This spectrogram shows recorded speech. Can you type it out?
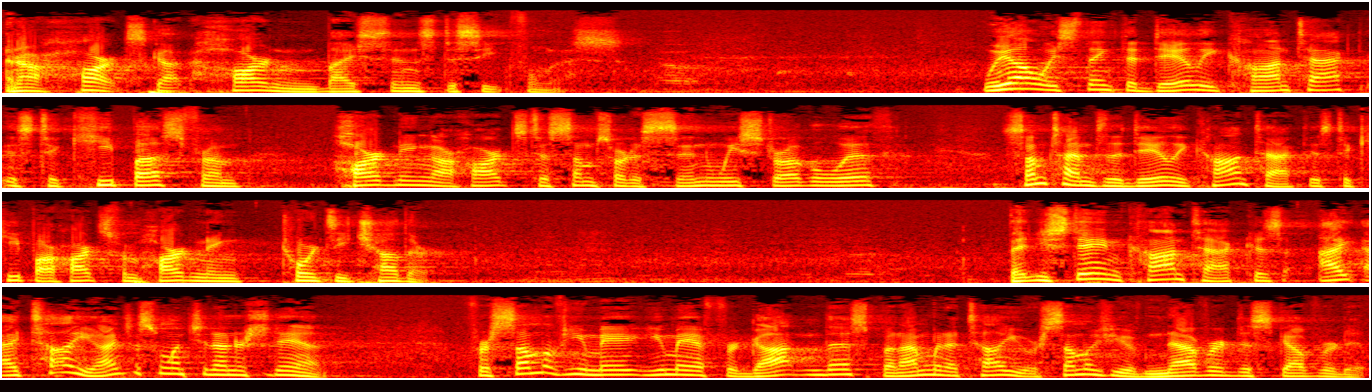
And our hearts got hardened by sin's deceitfulness. We always think the daily contact is to keep us from hardening our hearts to some sort of sin we struggle with. Sometimes the daily contact is to keep our hearts from hardening towards each other. That you stay in contact, because I, I, tell you, I just want you to understand. For some of you, may, you may have forgotten this, but I'm going to tell you, or some of you have never discovered it.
